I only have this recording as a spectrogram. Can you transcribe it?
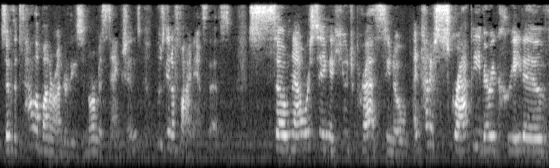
So if the Taliban are under these enormous sanctions, who's going to finance this? So now we're seeing a huge press, you know, and kind of scrappy, very creative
